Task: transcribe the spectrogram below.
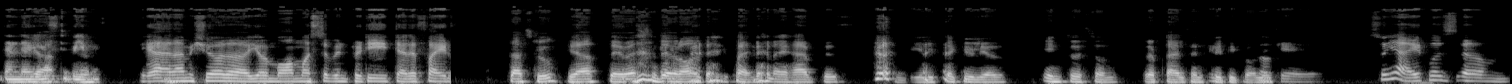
than there Yeah. used to be. Yeah, and I'm sure uh, your mom must have been pretty terrified. That's true. Yeah, they were they were all terrified, and I have this really peculiar interest on reptiles and creepy crawlers. Okay. So yeah, it was um,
